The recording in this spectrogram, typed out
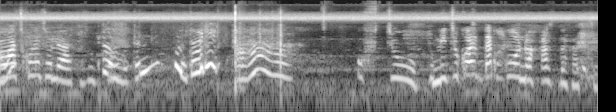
আওয়াজ করে চলে আসছে চুপ নিচু করে দেখ কোন আকাশ দেখাচ্ছে।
